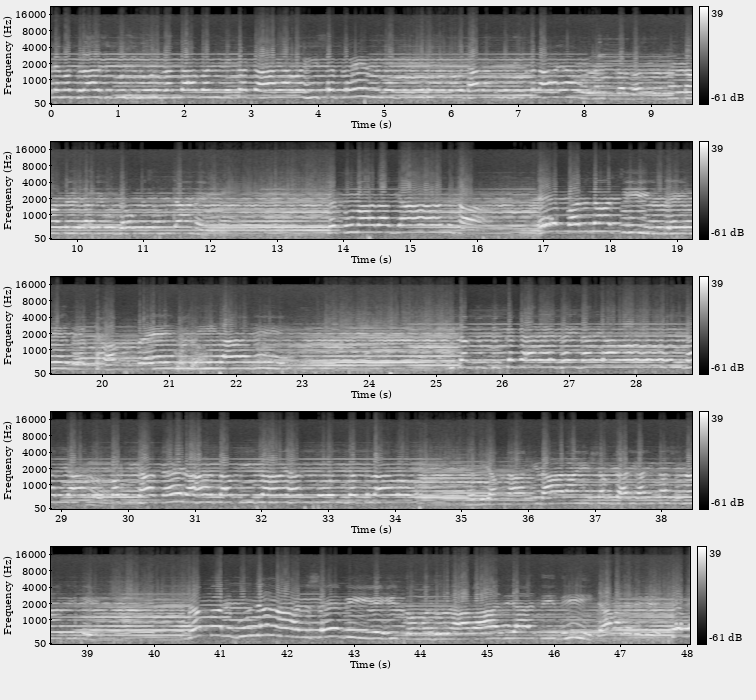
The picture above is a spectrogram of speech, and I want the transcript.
चल मथुरा से कुछ दूर वृंदावन निकट आया, वहीं से प्रेम नगरी ने अनूठा रंग दिखलाया। उलझ वस्त्र में कांटे लगे, उद्धव के समझा नहीं कि तुम्हारा ज्ञान था। ए पर्दा चीर देंगे, देखो हम प्रेम दीवाने। तब चुप चुप के कह रहे थे था पीता, हरि कोई बतलाओ। यदि यमुना की धाराएँ शब्द हरि हरि का सुना दीते ब्रह्मर गुंजान से भी यही तो मधुर आवाज़ आती थी। क्या आवाज़ आती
